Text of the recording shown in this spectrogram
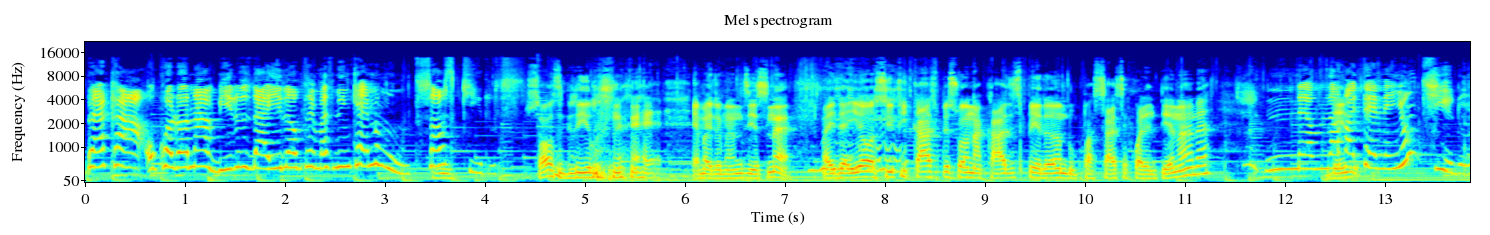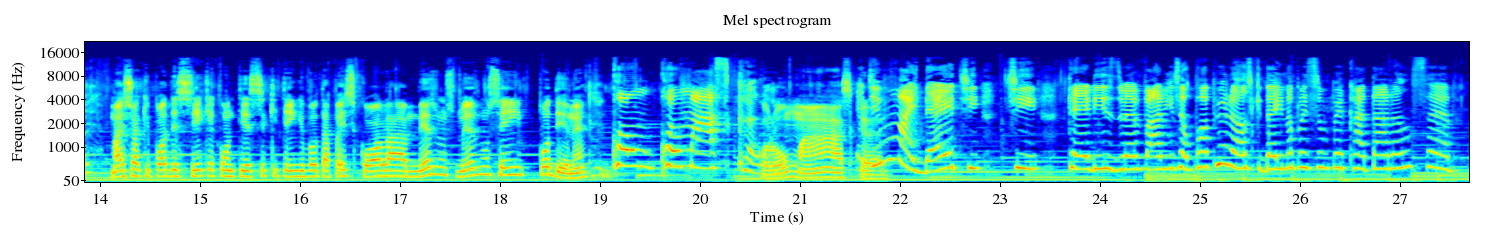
pega, pega o coronavírus, daí não tem mais ninguém no mundo, só Hum. os quilos. Só os grilos, né? É mais ou menos isso, né? Mas aí, ó, se ficar as pessoas na casa esperando passar essa quarentena, né? Não, não vai ter nenhum tiro. Mas só que pode ser que aconteça que tem que voltar pra escola mesmo, mesmo sem poder, né? Com, com máscara. Colou Eu máscara. tive uma ideia de, de ter eles levarem seu próprio que daí não precisam pecar da lanceira.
